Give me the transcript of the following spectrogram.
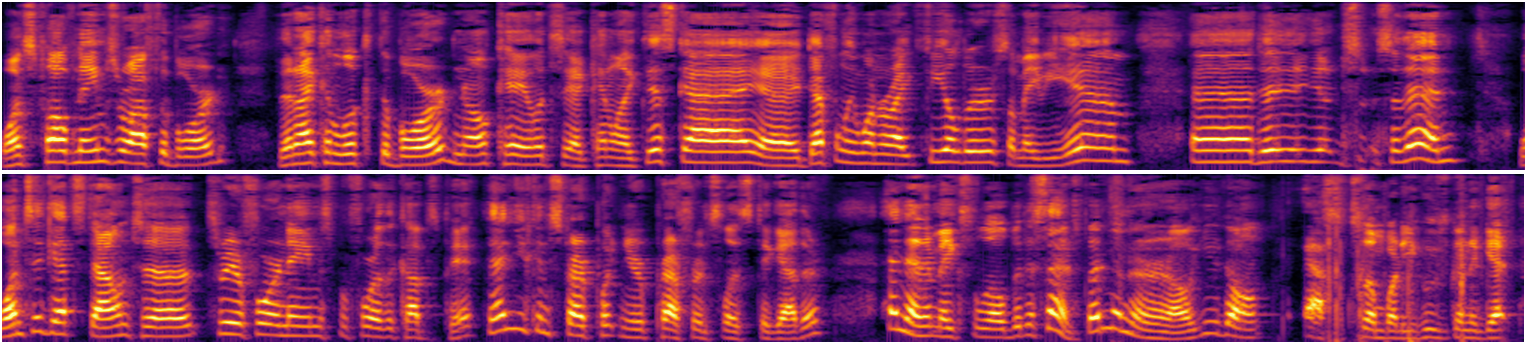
Once 12 names are off the board, then I can look at the board and okay, let's see, I kind of like this guy. I definitely want a right fielder, so maybe him. Uh, so then, once it gets down to three or four names before the Cubs pick, then you can start putting your preference list together and then it makes a little bit of sense. But no, no, no, no. You don't ask somebody who's going to get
